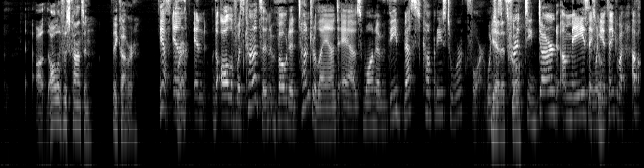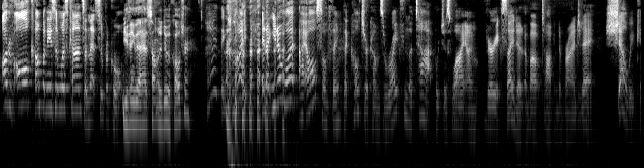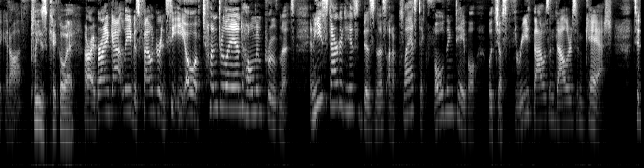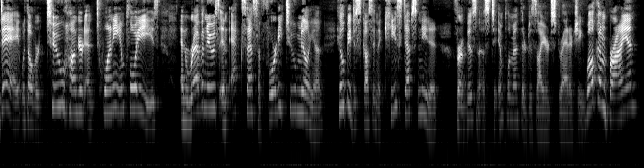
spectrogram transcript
all of Wisconsin, they cover. Yes, and, and the, all of Wisconsin voted Tundraland as one of the best companies to work for, which Yeah, is that's cool. pretty darned amazing when cool. you think about of out of all companies in Wisconsin. That's super cool. You think that has something to do with culture? I think it might. and uh, you know what? I also think that culture comes right from the top, which is why I'm very excited about talking to Brian today. Shall we kick it off? Please kick away. All right, Brian Gottlieb is founder and CEO of Tundraland Home Improvements, and he started his business on a plastic folding table with just $3,000 in cash. Today, with over 220 employees and revenues in excess of 42 million, he'll be discussing the key steps needed for a business to implement their desired strategy. Welcome, Brian.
